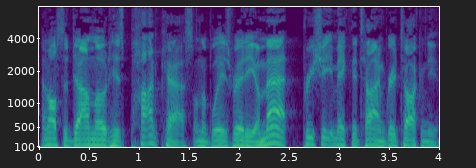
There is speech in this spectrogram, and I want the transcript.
and also download his podcast on the Blaze Radio. Matt, appreciate you making the time. Great talking to you.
